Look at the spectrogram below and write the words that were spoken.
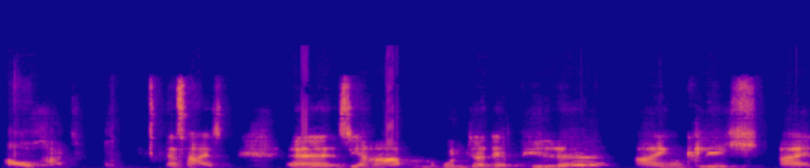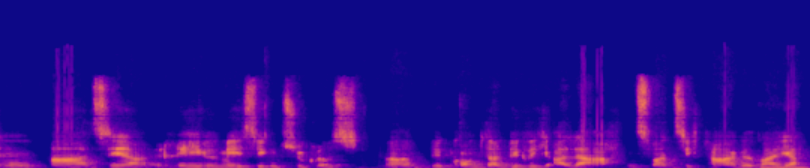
auch hat. Das heißt, äh, Sie haben unter der Pille eigentlich einen A, sehr regelmäßigen Zyklus. Ja, der kommt dann wirklich alle 28 Tage, weil ja mhm.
